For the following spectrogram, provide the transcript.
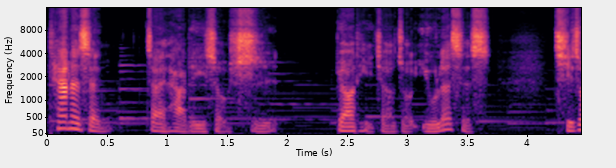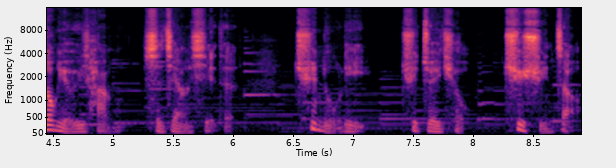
Tennyson 在他的一首诗，标题叫做《Ulysses》，其中有一行是这样写的：“去努力，去追求。”去寻找，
